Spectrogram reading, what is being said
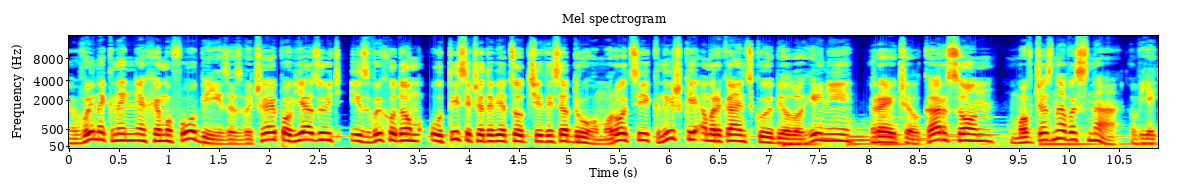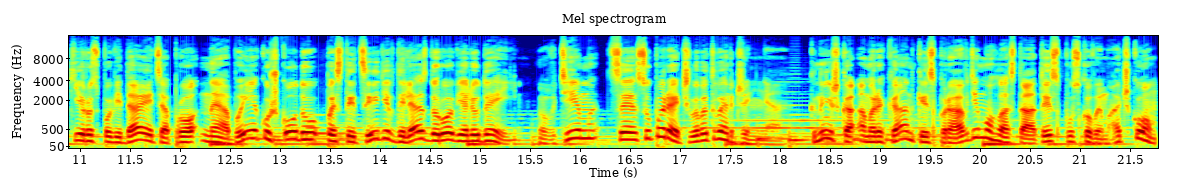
Виникнення хемофобії зазвичай пов'язують із виходом у 1962 році книжки американської біологині Рейчел Карсон Мовчазна весна, в якій розповідається про неабияку шкоду пестицидів для здоров'я людей. Втім, це суперечливе твердження. Книжка американки справді могла стати спусковим гачком,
